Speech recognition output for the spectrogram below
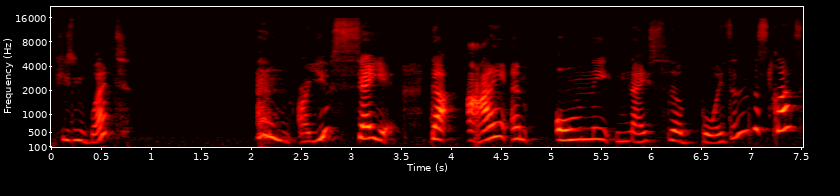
Excuse me, what? are you saying that I am only nice to boys in this class?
